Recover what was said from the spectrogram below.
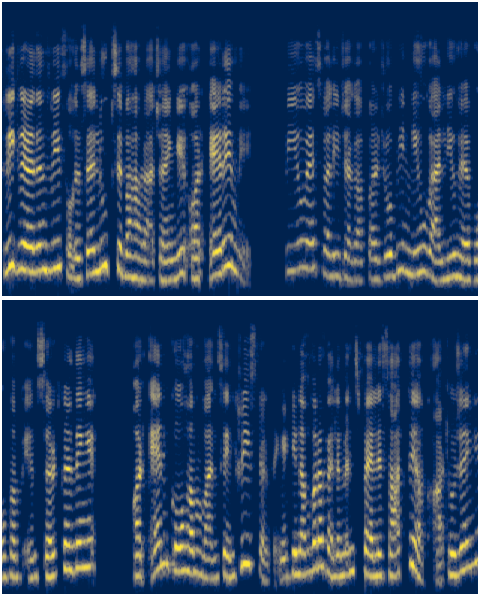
three greater than three false है लूप से बाहर आ जाएँगे और एरे में पीओएस वाली जगह पर जो भी न्यू वैल्यू है, वो हम इंसर्ट कर देंगे और एन को हम वन से इंक्रीज कर देंगे कि नंबर ऑफ़ एलिमेंट्स पहले सात थे, अब आठ हो जाएँगे।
